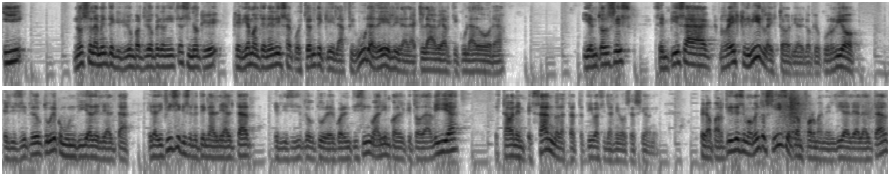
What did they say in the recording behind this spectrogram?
Y no solamente que quería un partido peronista, sino que quería mantener esa cuestión de que la figura de él era la clave articuladora. Y entonces se empieza a reescribir la historia de lo que ocurrió el 17 de octubre como un día de lealtad. Era difícil que se le tenga lealtad el 17 de octubre del 45 a alguien con el que todavía estaban empezando las tratativas y las negociaciones. Pero a partir de ese momento sí se transforma en el Día de la Lealtad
